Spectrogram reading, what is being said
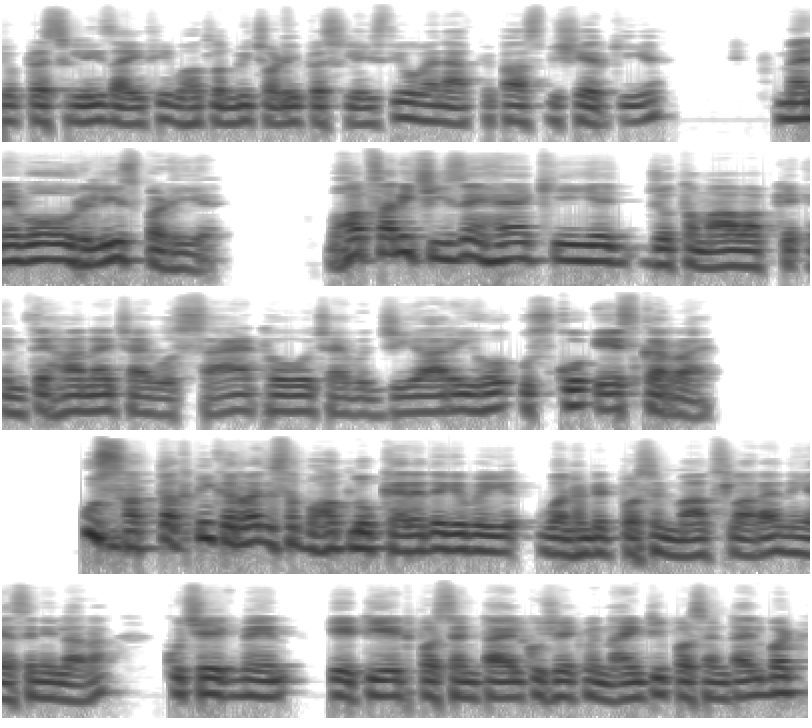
जो प्रेस रिलीज आई थी बहुत लंबी चौड़ी प्रेस रिलीज थी वो मैंने आपके पास भी शेयर की है मैंने वो रिलीज पढ़ी है बहुत सारी चीज़ें हैं कि ये जो तमाम आपके इम्तिहान है, चाहे वो सैट हो, चाहे वो जीआरई हो, उसको एस कर रहा है। उस हद तक नहीं कर रहा जैसे बहुत लोग कह रहे थे कि भाई 100 परसेंट मार्क्स ला रहा है, नहीं, ऐसे नहीं ला रहा। कुछ एक में 88 परसेंटाइल कुछ एक में 90 परसेंटाइल बट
